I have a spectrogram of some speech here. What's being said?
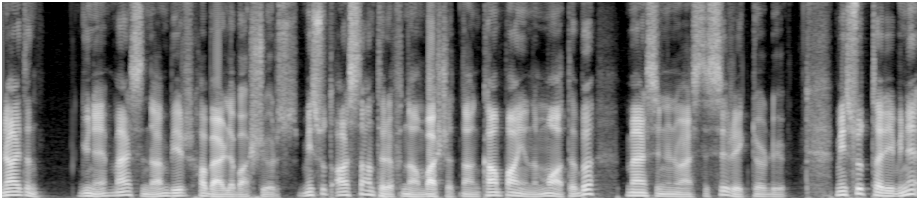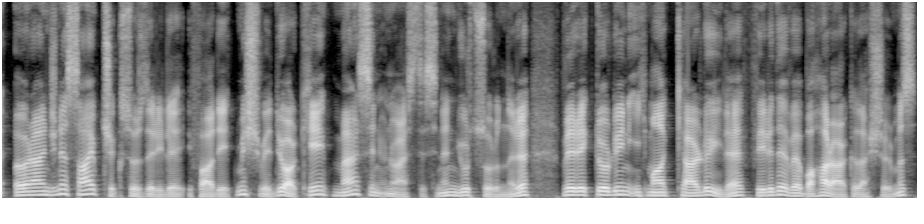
Günaydın. Güne Mersin'den bir haberle başlıyoruz. Mesut Arslan tarafından başlatılan kampanyanın muhatabı Mersin Üniversitesi Rektörlüğü. Mesut talebini öğrencine sahip çık sözleriyle ifade etmiş ve diyor ki Mersin Üniversitesi'nin yurt sorunları ve rektörlüğün ihmalkarlığı ile Feride ve Bahar arkadaşlarımız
